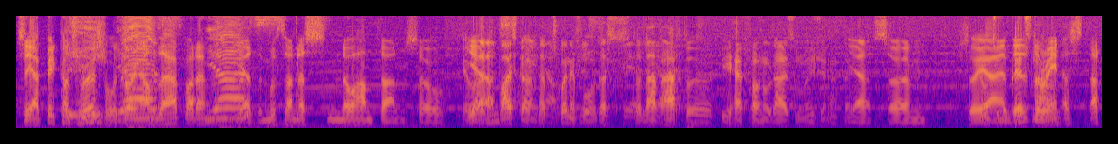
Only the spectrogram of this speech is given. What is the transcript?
so yeah, a bit controversial going on there, but um, yeah, the move done is no harm done. So Yeah, yeah, well, Vice Guy on lap 24. That's the lap after he had fun with Ice and Mission, I think. yeah. So um, so yeah, the and the, bits the rain has not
